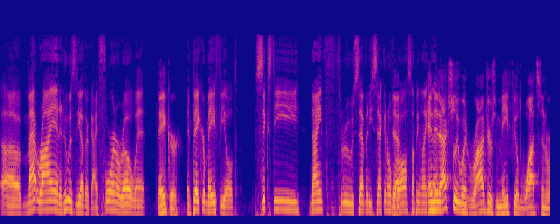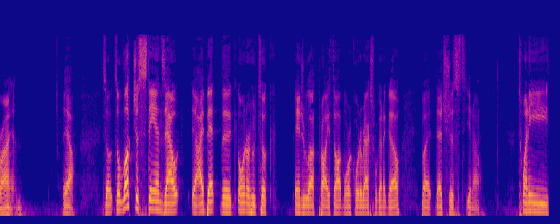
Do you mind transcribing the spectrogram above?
uh, Matt Ryan, and who was the other guy? Four in a row went. Baker. And Baker Mayfield. 69th through 72nd overall, yeah. something like and that. And it actually went Rodgers, Mayfield, Watson, Ryan. Yeah. So, so Luck just stands out. I bet the owner who took Andrew Luck probably thought more quarterbacks were going to go, but that's just, you know, 20,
